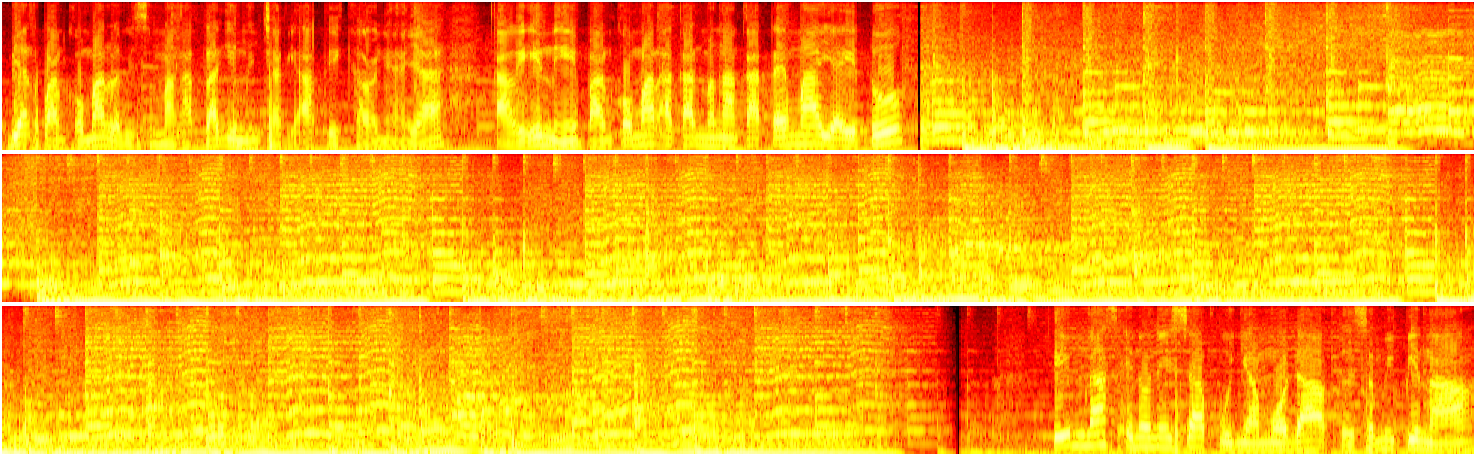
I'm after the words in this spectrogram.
biar Pan Komar lebih semangat lagi mencari artikelnya ya. Kali ini Pan Komar akan mengangkat tema yaitu Timnas Indonesia punya modal ke semifinal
